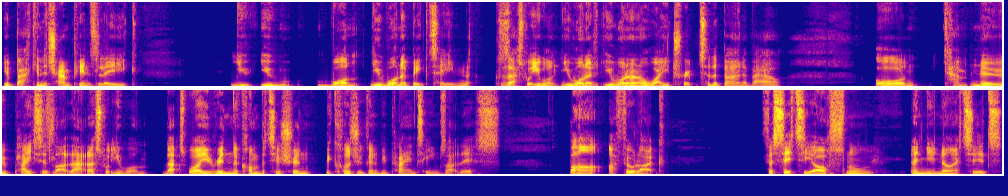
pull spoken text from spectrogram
you're back in the Champions League. You you want you want a big team because that's what you want. You want a you want an away trip to the Bernabeu or Camp Nou, places like that. That's what you want. That's why you're in the competition because you're going to be playing teams like this. But I feel like for City, Arsenal, and United,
